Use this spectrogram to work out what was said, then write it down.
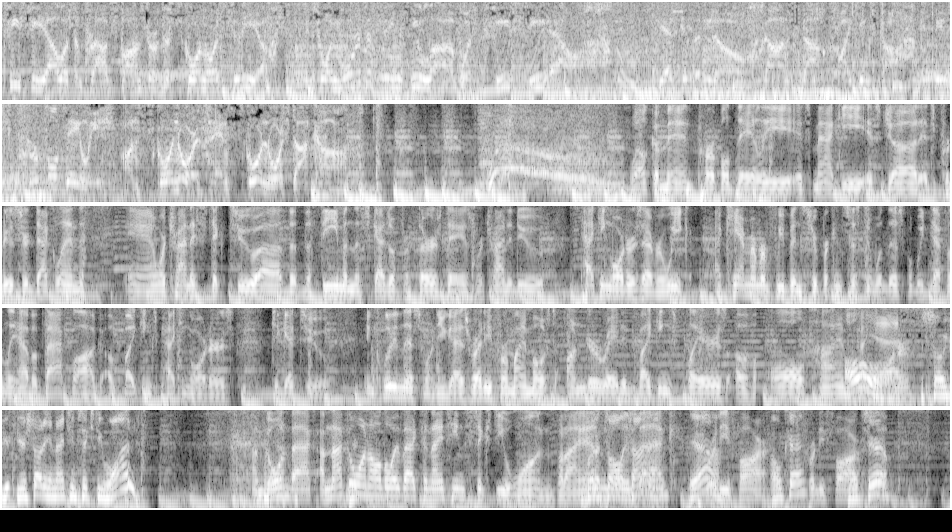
TCL is a proud sponsor of the Score North Studios. Enjoy more of the things you love with TCL. Get in the know, nonstop Vikings talk. It's Purple Daily on Score North and ScoreNorth.com. Welcome in, Purple Daily. It's Mackey, it's Judd, it's producer Declan, and we're trying to stick to uh, the, the theme and the schedule for Thursdays. We're trying to do pecking orders every week. I can't remember if we've been super consistent with this, but we definitely have a backlog of Vikings pecking orders to get to, including this one. You guys ready for my most underrated Vikings players of all time? Oh, yes. so you're you're starting in 1961? I'm going back. I'm not going all the way back to 1961, but I am But it's all going time. back Yeah. pretty far. Okay. pretty far. Let's hear it.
